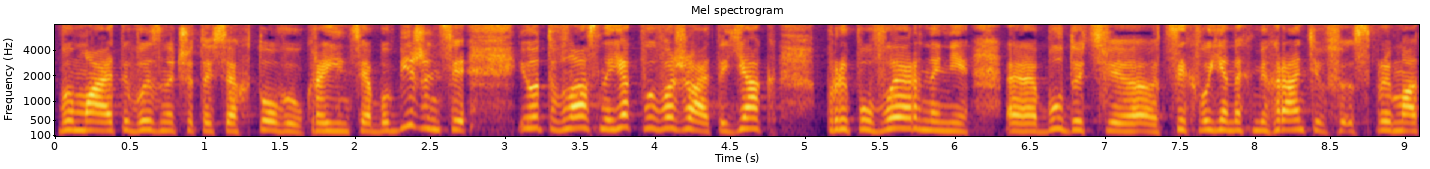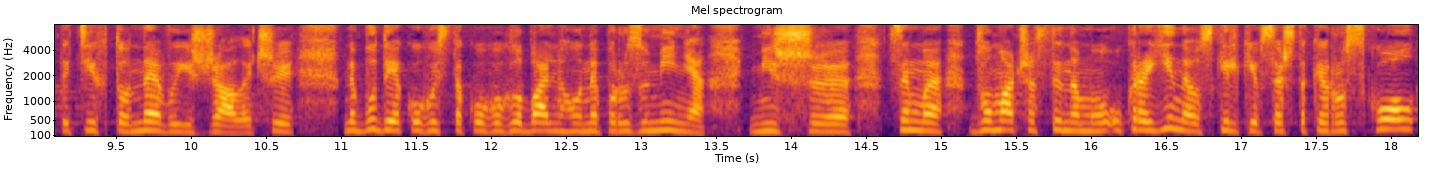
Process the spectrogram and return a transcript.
ви маєте визначитися, хто ви українці або біженці. І от, власне, як ви вважаєте, як при поверненні е, будуть е, цих воєнних мігрантів сприймати ті, хто не виїжджали? Чи не буде якогось такого глобального непорозуміння між е, цими двома частинами України, оскільки все ж таки розкол,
